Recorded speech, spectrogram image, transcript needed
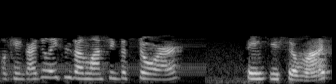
Well, congratulations on launching the store. Thank you so much.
